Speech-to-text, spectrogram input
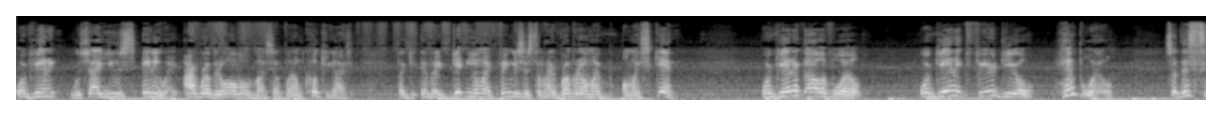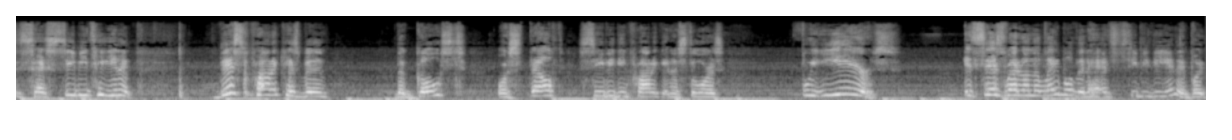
organic, which I use anyway. I rub it all over myself when I'm cooking. I, if I, if I get any on my fingers and stuff, I rub it on my on my skin. Organic olive oil, organic Fair Deal hemp oil. So this has CBD in it. This product has been the ghost or stealth CBD product in the stores for years. It says right on the label that it has CBD in it, but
